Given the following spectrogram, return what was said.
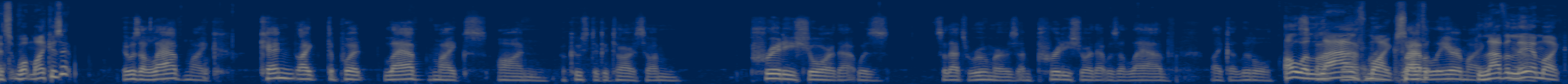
It's what mic is it? It was a lav mic. Ken liked to put lav mics on acoustic guitars, so I'm pretty sure that was so that's rumors. I'm pretty sure that was a lav, like a little. Oh, a lav, mic. So lavalier mic. Lavalier yeah. mic.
